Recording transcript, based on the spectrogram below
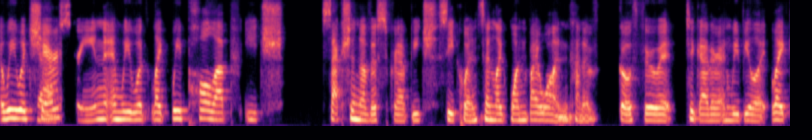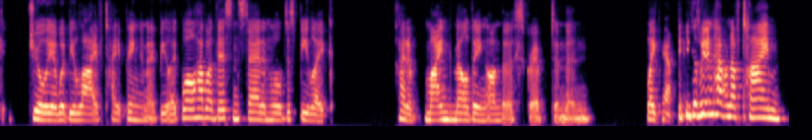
and we would share Yeah. a screen and we would like we'd pull up each section of the script, each sequence and like one by one kind of go through it together and we'd be like like Julia would be live typing and I'd be like, "Well, how about this instead?" and we'll just be like kind of mind melding on the script and then like Yeah. because we didn't have enough time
